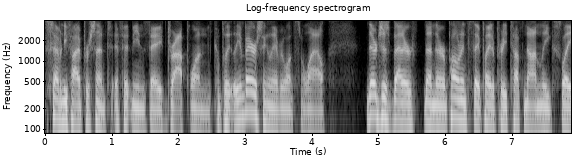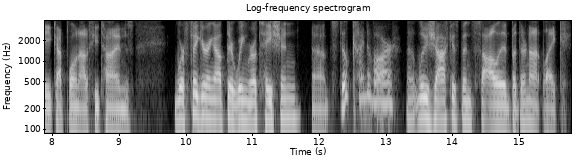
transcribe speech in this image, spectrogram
75% if it means they drop one completely embarrassingly every once in a while. They're just better than their opponents. They played a pretty tough non league slate, got blown out a few times. We're figuring out their wing rotation. Uh, still kind of are. Uh, Louis Jacques has been solid, but they're not like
